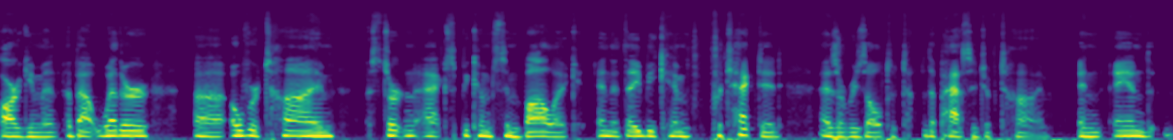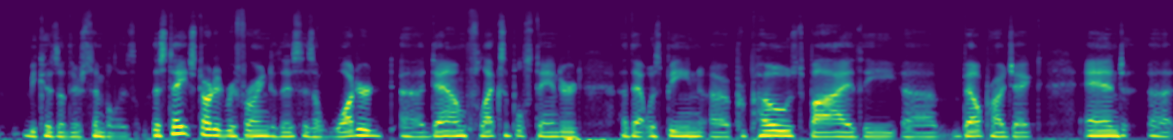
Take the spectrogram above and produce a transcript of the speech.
argument about whether uh, over time certain acts become symbolic and that they become protected as a result of t- the passage of time and and because of their symbolism. The state started referring to this as a watered uh, down flexible standard uh, that was being uh, proposed by the uh, Bail Project and uh,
